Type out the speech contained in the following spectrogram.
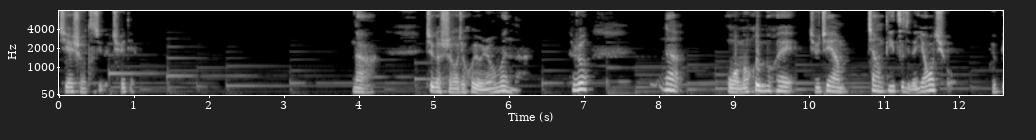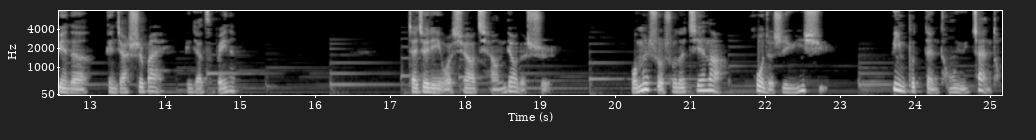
接受自己的缺点。那这个时候就会有人问了，他说：“那我们会不会就这样降低自己的要求，就变得更加失败、更加自卑呢？”在这里，我需要强调的是，我们所说的接纳或者是允许，并不等同于赞同。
